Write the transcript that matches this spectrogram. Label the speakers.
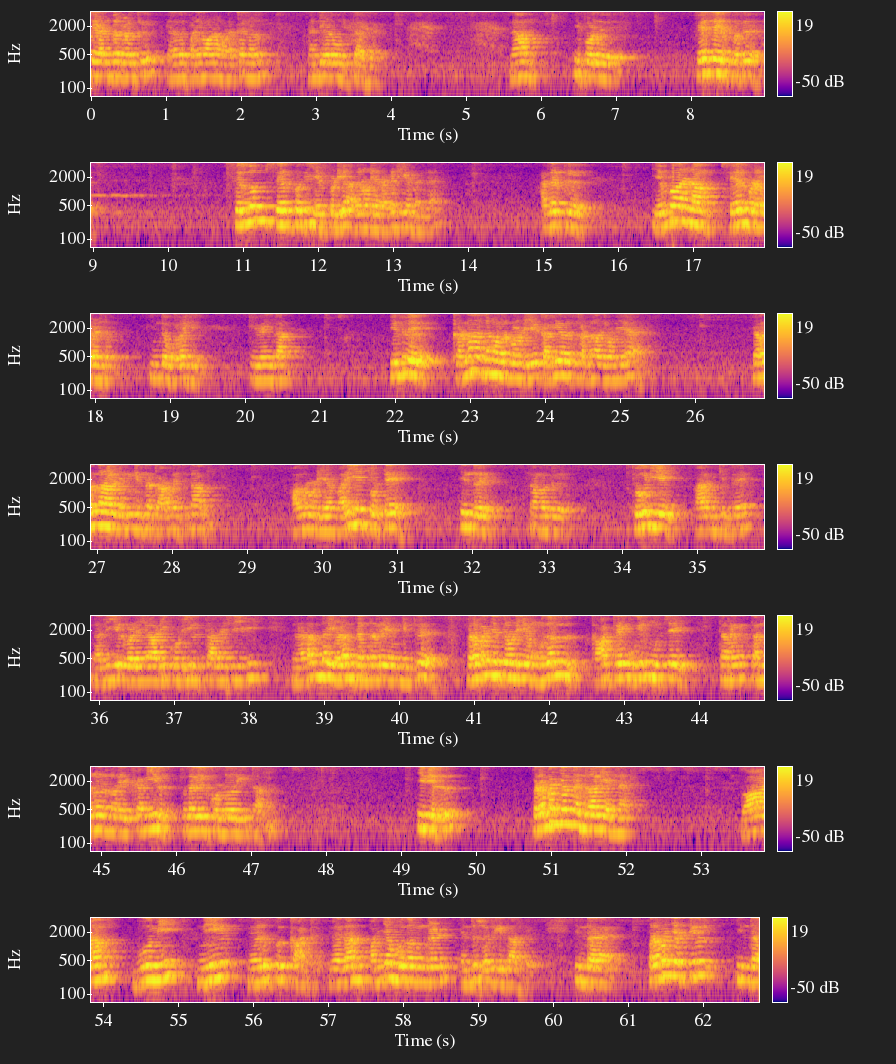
Speaker 1: தமிழோசை அன்பர்களுக்கு எனது பணிவான வணக்கங்களும் நன்றிகளும் உரித்தாக. நாம் இப்பொழுது பேச இருப்பது செல்வம் சேர்ப்பது எப்படி அதனுடைய ரகசியம் என்ன அதற்கு எவ்வாறு நாம் செயல்பட வேண்டும் இந்த உலகில்? இவைதான். இன்று கண்ணதாசன் அவர்களுடைய கவியரசு கண்ணதாசனுடைய பிறந்தநாள் என்கின்ற காரணத்தினால் அவருடைய வரியை தொட்டே இன்று நமது தொகுதியை ஆரம்பிக்கின்றேன். நதியில் விளையாடி கொடியில் தலை சீவி நடந்த இளந்தென்றலே என்கின்ற பிரபஞ்சத்தினுடைய முதல் காற்றை உயிர் மூச்சை தன தன்னுடைய கவியில் முதலில் கொண்டு வருகின்றான் இதில் பிரபஞ்சம் என்றால் என்ன? வானம் பூமி நீர் நெருப்பு காற்று. இதைதான் பஞ்சபூதங்கள் என்று சொல்லுகின்றார்கள். இந்த பிரபஞ்சத்தில் இந்த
